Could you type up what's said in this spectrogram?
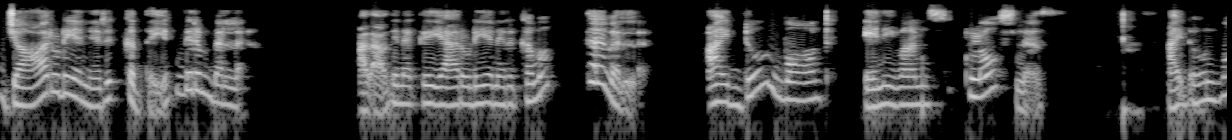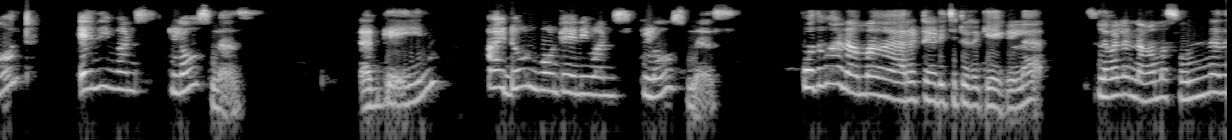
யாருடைய நெருக்கத்தையும் விரும்பல. அதாவது எனக்கு யாருடைய நெருக்கமும் தேவையில்ல. I don't want anyone's closeness I don't want anyone's closeness Again, don't don't anyone's closeness பொதுவாக நாம அரட்டை அடிச்சிட்டு இருக்கேங்கல்ல சில வேளை நாம சொன்னது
